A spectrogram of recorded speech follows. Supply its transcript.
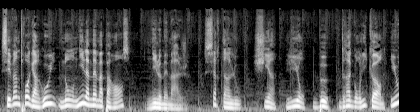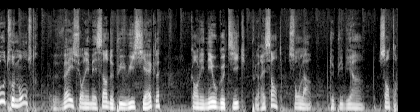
Ces 23 gargouilles n'ont ni la même apparence, ni le même âge. Certains loups, chiens, lions, bœufs, dragons, licornes et autres monstres veillent sur les Messins depuis huit siècles, quand les néo-gothiques, plus récentes, sont là depuis bien 100 ans.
